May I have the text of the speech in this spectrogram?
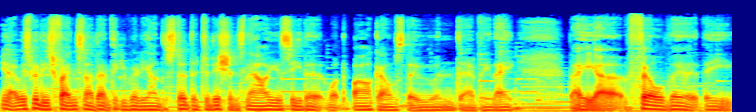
you know, was with his friends, and I don't think he really understood the traditions. Now you see the what the bar girls do and everything. They they uh, fill the the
